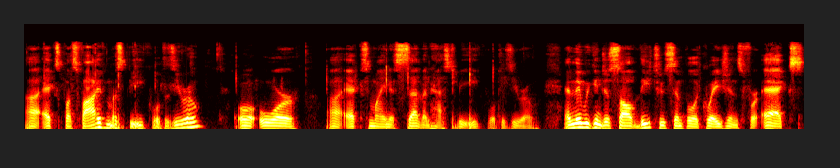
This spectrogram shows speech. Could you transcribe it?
uh, x plus 5 must be equal to 0 or, or uh, x minus 7 has to be equal to 0. And then we can just solve these two simple equations for x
